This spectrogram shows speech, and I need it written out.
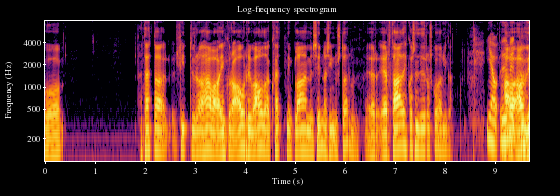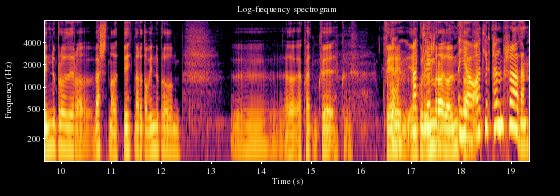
sko En þetta hlýtur að hafa einhverja áhrif á það hvernig blaðamenn sinna sínum störfum. Er, er það eitthvað sem þið eru að skoða líka? Já, auðvitað. Hafa, hafa vinnubröðir að versnað, bytnar þetta á vinnubröðunum? Uh, eða hvern, hver, hver sko, er einhver umræða um það? Já, allir tala um hraðan,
